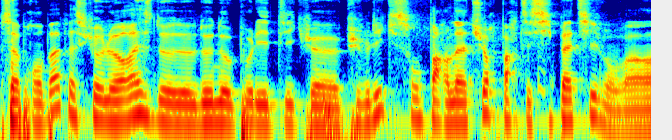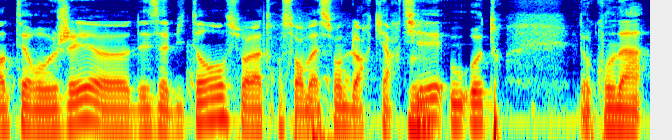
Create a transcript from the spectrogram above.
Ça prend pas parce que le reste de, de nos politiques euh, publiques sont par nature participatives. On va interroger euh, des habitants sur la transformation de leur quartier ou autre. Donc on a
